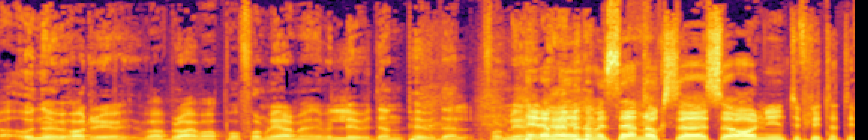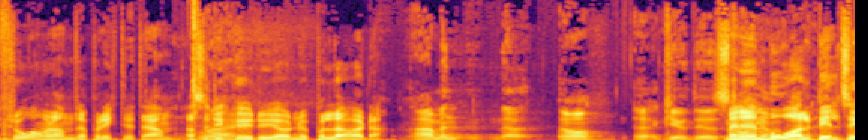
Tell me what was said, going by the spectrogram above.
och nu hörde du vad bra jag var på att formulera mig, det var ludenpudel formulering Nej, men, men, men sen också så har ni ju inte flyttat ifrån varandra på riktigt än. Alltså det Nej. ska ju du göra nu på lördag. ja men, ja, ja, gud det Men skakar en målbild, så,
